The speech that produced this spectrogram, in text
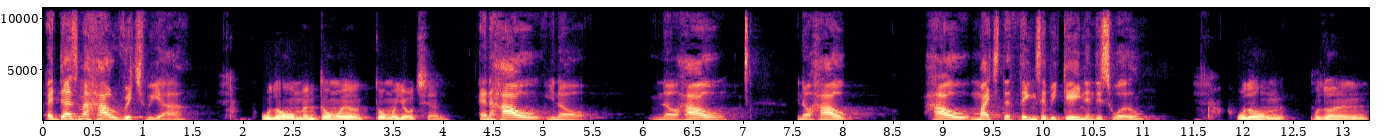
It doesn't matter how rich we are 无论我们多么有多么有钱， and how you know, you know how, you know how, how much the things that we gain in this world. 无论我们无论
